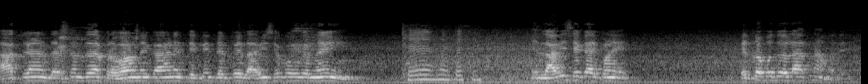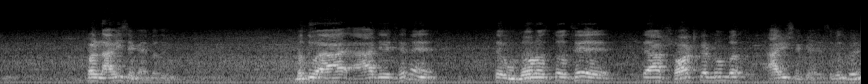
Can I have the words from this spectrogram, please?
આચરણ દર્શન તથા પ્રભાવને કારણે તેટલી ઝડપે લાવી શકો કે નહીં? લાવી શકાય પણ એટલો બધો લાભ ના મળે. પણ લાવી શકાય બધું. બધું આ આ જે છે ને, તે ઊંધો રસ્તો છે, તે આ શોર્ટકટનું આવી શકે છે. બધું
